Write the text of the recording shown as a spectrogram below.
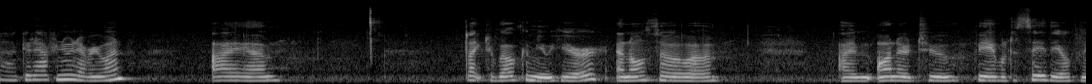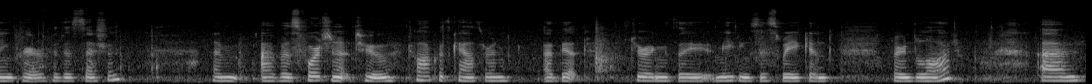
Uh, good afternoon, everyone. I um, like to welcome you here, and also uh, I'm honored to be able to say the opening prayer for this session. I'm, I was fortunate to talk with Katherine a bit during the meetings this week and learned a lot. Um,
